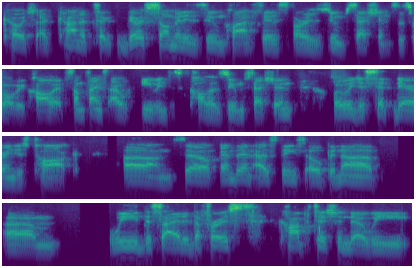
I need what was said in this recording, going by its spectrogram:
coach, I kind of took, there were so many Zoom classes or Zoom sessions is what we call it. Sometimes I would even just call a Zoom session where we just sit there and just talk. Um, so, and then as things open up, um, we decided the first competition that we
